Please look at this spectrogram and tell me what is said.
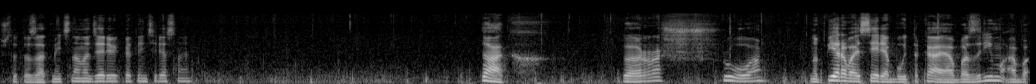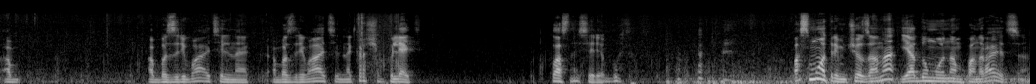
Что это за отметина на дереве какая-то интересная? Так. Хорошо. Но первая серия будет такая обозрим... Об, об, обозревательная. Обозревательная. Короче, блядь. Классная серия будет. Посмотрим, что за она. Я думаю, нам понравится.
